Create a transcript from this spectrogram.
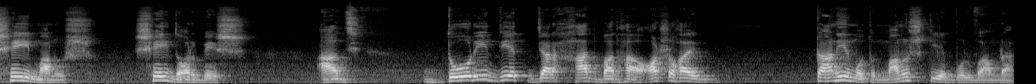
সেই মানুষ, সেই দরবেশ আজ দড়ি দিয়ে যার হাত বাঁধা, অসহায় প্রাণীর মতন, মানুষ কি বলব আমরা?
